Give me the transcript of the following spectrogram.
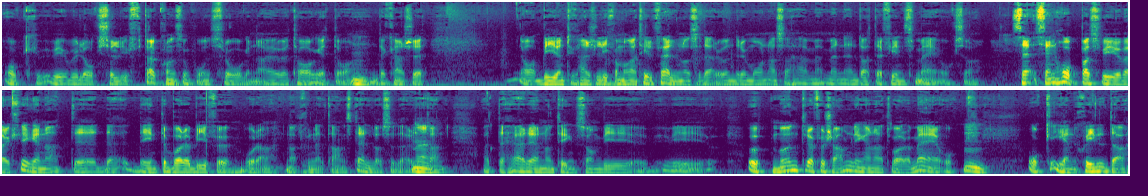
och vi vill också lyfta konsumtionsfrågorna överhuvudtaget. Då. Mm. Det kanske ja, blir ju inte kanske lika många tillfällen och så där under en månad så här men ändå att det finns med också. Sen, sen, hoppas vi ju verkligen att det, det, det, inte bara blir för våra nationellt anställda och sådär utan att det här är någonting som vi, vi uppmuntrar församlingarna att vara med och, mm. och enskilda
